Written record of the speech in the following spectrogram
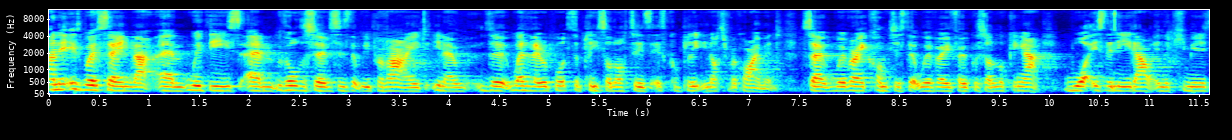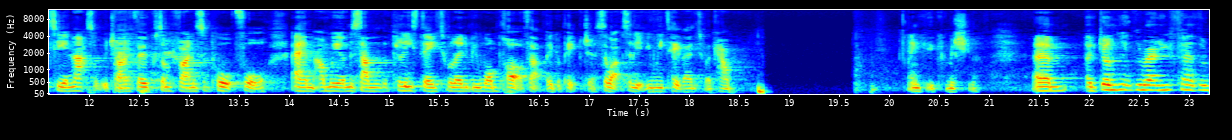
And it is worth saying that um, with these, um, with all the services that we provide, you know, the, whether they report to the police or not is, is completely not a requirement. So we're very conscious that we're very focused on looking at what is the need out in the community, and that's what we're trying to focus on providing support for. Um, and we understand that the police data will only be one part of that bigger picture. So absolutely, we take that into account. Thank you, Commissioner. Um, I don't think there are any further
